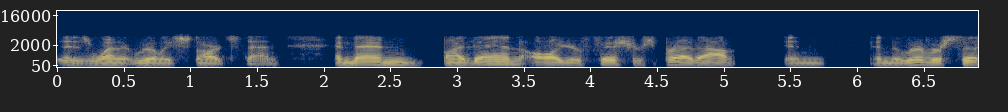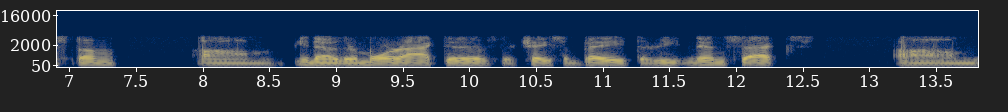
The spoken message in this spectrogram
is when it really starts then and then by then all your fish are spread out in in the river system um, you know they're more active they're chasing bait they're eating insects um,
